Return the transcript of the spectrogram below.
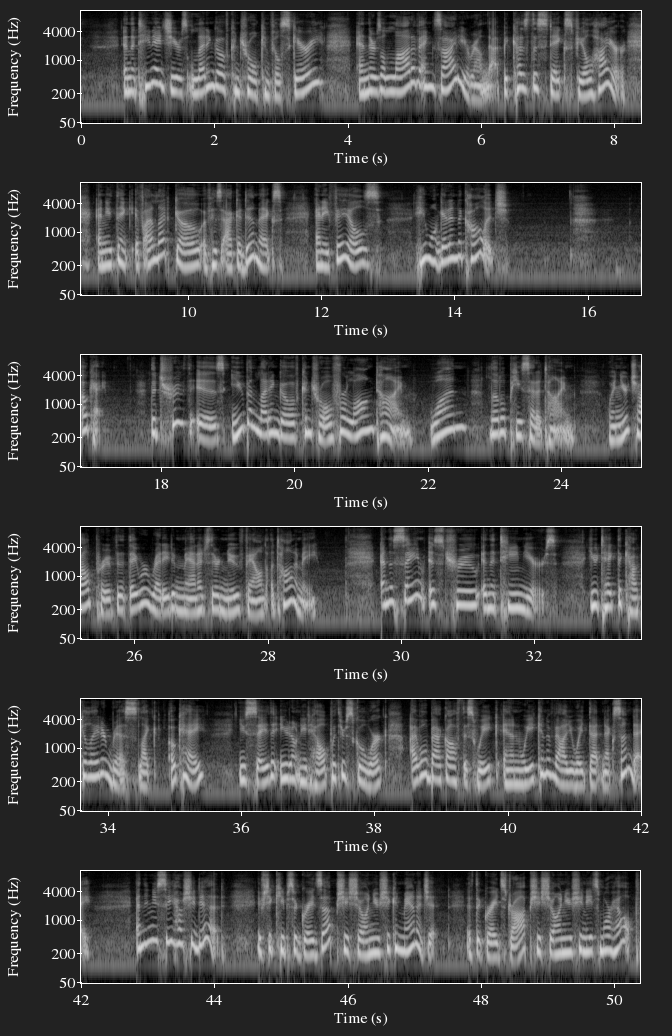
In the teenage years, letting go of control can feel scary, and there's a lot of anxiety around that because the stakes feel higher. And you think, if I let go of his academics and he fails, he won't get into college. Okay, the truth is, you've been letting go of control for a long time one little piece at a time, when your child proved that they were ready to manage their newfound autonomy. And the same is true in the teen years. You take the calculated risks, like, okay, you say that you don't need help with your schoolwork. I will back off this week and we can evaluate that next Sunday. And then you see how she did. If she keeps her grades up, she's showing you she can manage it. If the grades drop, she's showing you she needs more help.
